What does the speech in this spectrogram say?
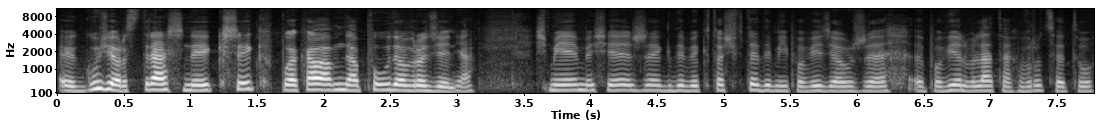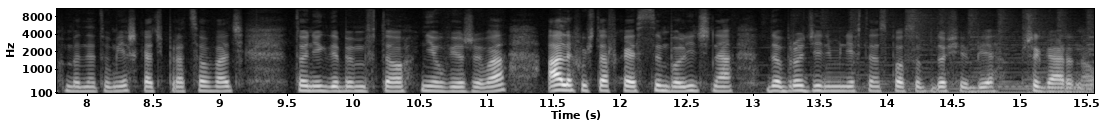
e, guzior straszny, krzyk, płakałam na pół dobrodzienia. Śmiejemy się, że gdyby ktoś wtedy mi powiedział, że e, po wielu latach wrócę tu, będę tu mieszkać, pracować, to nigdy bym w to nie uwierzyła. Ale huśtawka jest symboliczna. Dobrodzień mnie w ten sposób do siebie przygarnął.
